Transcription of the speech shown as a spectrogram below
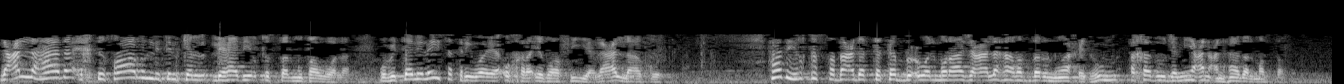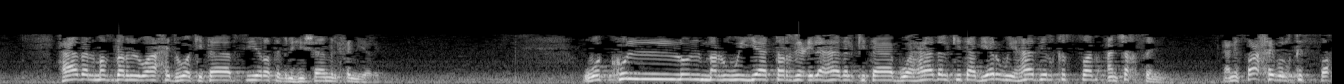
لعل هذا اختصار لتلك لهذه القصة المطولة. وبالتالي ليست رواية أخرى إضافية لعل أقول. هذه القصة بعد التتبع والمراجعة لها مصدر واحد. هم أخذوا جميعا عن هذا المصدر. هذا المصدر الواحد هو كتاب سيرة ابن هشام الحميري. وكل المرويات ترجع إلى هذا الكتاب وهذا الكتاب يروي هذه القصة عن شخص يعني صاحب القصة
